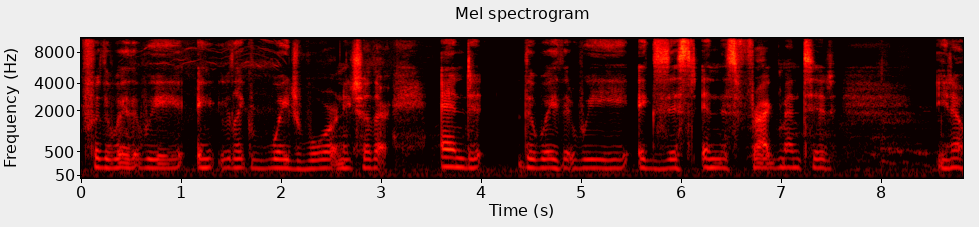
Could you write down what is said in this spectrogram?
for the way that we eh, like wage war on each other and the way that we exist in this fragmented you know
